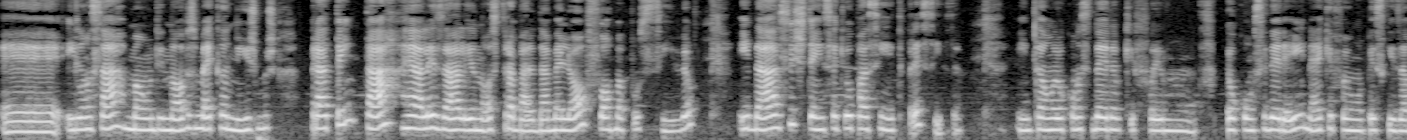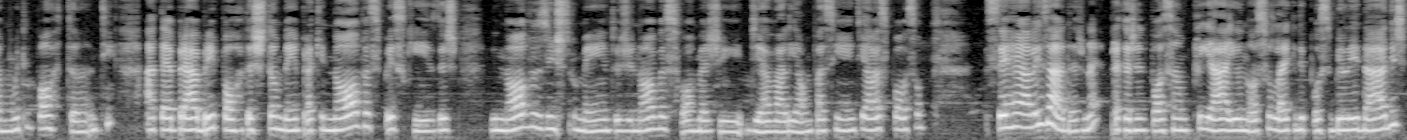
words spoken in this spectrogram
é, e lançar mão de novos mecanismos para tentar realizar ali o nosso trabalho da melhor forma possível e dar a assistência que o paciente precisa. Então eu considero que foi um, eu considerei, né, que foi uma pesquisa muito importante, até para abrir portas também para que novas pesquisas, novos instrumentos, de novas formas de, de avaliar um paciente, elas possam ser realizadas, né, para que a gente possa ampliar o nosso leque de possibilidades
